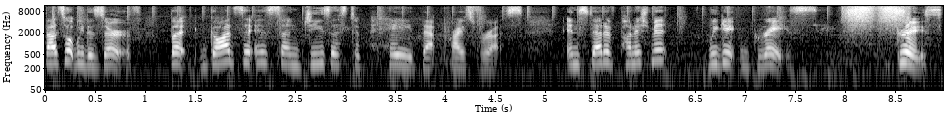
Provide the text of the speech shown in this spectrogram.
That's what we deserve. But God sent his son Jesus to pay that price for us. Instead of punishment, we get grace. Grace.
